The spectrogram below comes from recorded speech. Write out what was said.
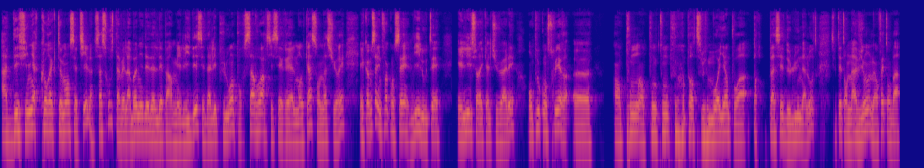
à définir correctement cette île. Ça se trouve, tu avais la bonne idée dès le départ, mais l'idée, c'est d'aller plus loin pour savoir si c'est réellement le cas, s'en assurer. Et comme ça, une fois qu'on sait l'île où t'es et l'île sur laquelle tu veux aller, on peut construire euh, un pont, un ponton, peu importe le moyen pour, passer de l'une à l'autre. C'est peut-être en avion, mais en fait, on va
